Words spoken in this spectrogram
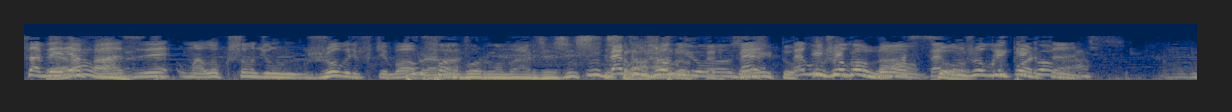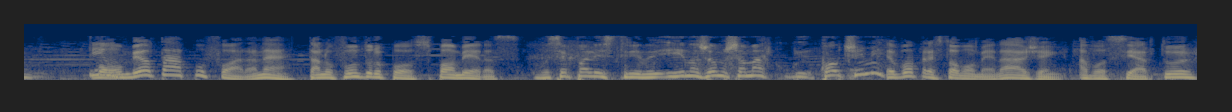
saberia fazer uma locução de um jogo de futebol? Por favor, nós? Lombardi, a gente pega claro, um jogo. Pega, pega um jogo bom, pega um jogo importante. Tem Bom, um... o meu tá por fora, né? Tá no fundo do poço, Palmeiras. Você é palestrino. E nós vamos chamar qual time? Eu vou prestar uma homenagem a você, Arthur,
